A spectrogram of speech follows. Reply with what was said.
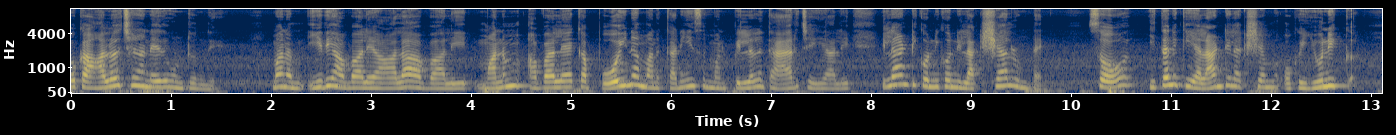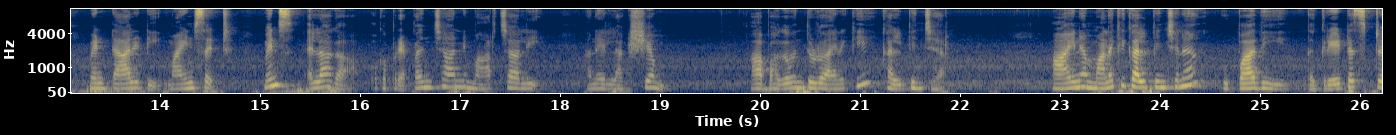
ఒక ఆలోచన అనేది ఉంటుంది. మనం ఇది అవ్వాలి అలా అవ్వాలి మనం అవ్వలేకపోయినా మన కనీసం మన పిల్లల్ని తయారు చేయాలి. ఇలాంటి కొన్ని కొన్ని లక్ష్యాలు ఉంటాయి. సో ఇతనికి ఎలాంటి లక్ష్యం? ఒక unique mentality mind set. Means ఎలాగా? ఒక ప్రపంచాన్ని మార్చాలి అనే లక్ష్యం ఆ భగవంతుడు ఆయనకి కల్పించారు. ఆయన మనకి కల్పించిన ఉపాధి ద గ్రేటెస్ట్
